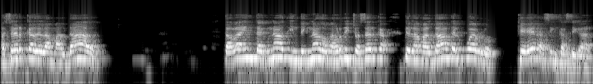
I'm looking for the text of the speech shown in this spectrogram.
acerca de la maldad estaba indignado, indignado, mejor dicho, acerca de la maldad del pueblo que era sin castigar.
